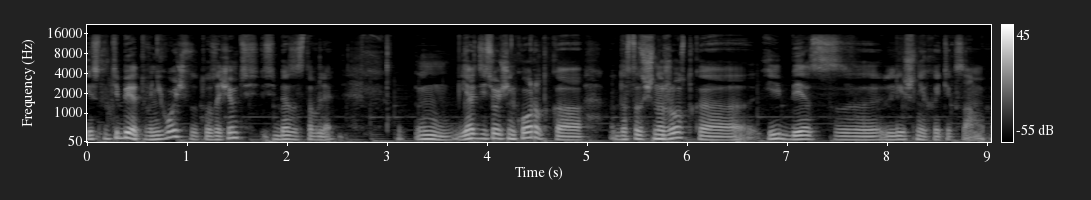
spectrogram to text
Если тебе этого не хочется, то зачем себя заставлять? Я здесь очень коротко, достаточно жестко и без э, лишних этих самых.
